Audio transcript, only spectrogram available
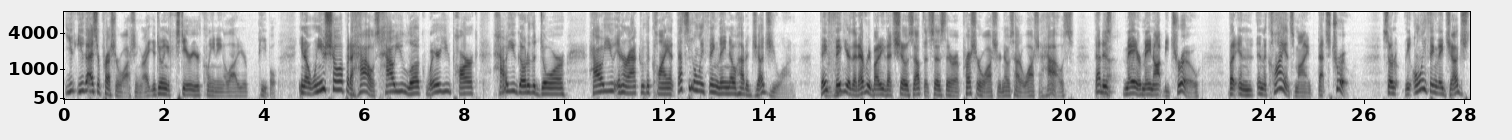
you, you guys are pressure washing right you're doing exterior cleaning a lot of your people you know when you show up at a house how you look where you park how you go to the door how you interact with the client that's the only thing they know how to judge you on they mm-hmm. figure that everybody that shows up that says they're a pressure washer knows how to wash a house. That yeah. is may or may not be true, but in in the client's mind, that's true. So the only thing they judge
